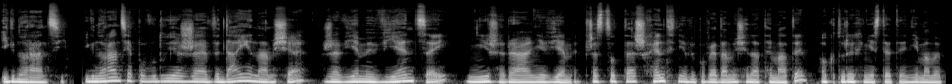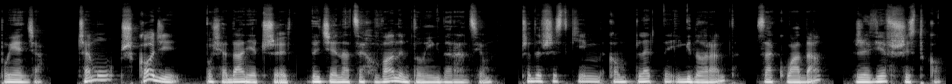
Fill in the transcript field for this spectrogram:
ignorancji. Ignorancja powoduje, że wydaje nam się, że wiemy więcej niż realnie wiemy, przez co też chętnie wypowiadamy się na tematy, o których niestety nie mamy pojęcia. Czemu szkodzi posiadanie czy bycie nacechowanym tą ignorancją? Przede wszystkim kompletny ignorant zakłada, że wie wszystko,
